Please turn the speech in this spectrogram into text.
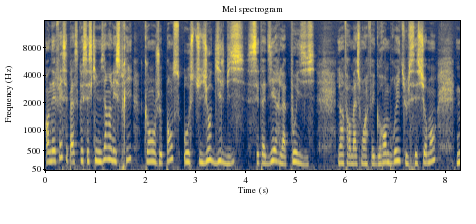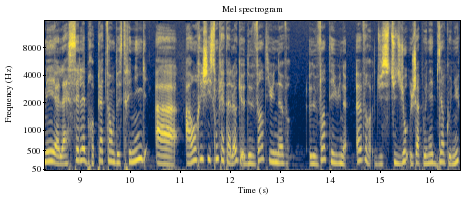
En effet, c'est parce que c'est ce qui me vient à l'esprit quand je pense au studio Gilby, c'est-à-dire la poésie. L'information a fait grand bruit, tu le sais sûrement, mais la célèbre plateforme de streaming a, enrichi son catalogue de 21 œuvres de 21 œuvres du studio japonais bien connu.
